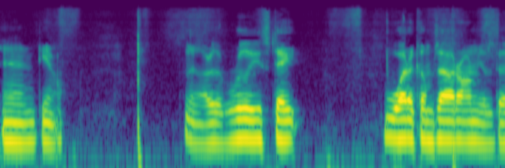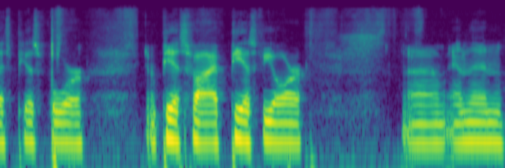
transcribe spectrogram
and you know, you know, the release date, what it comes out on, you know, that's PS4, you know, PS5, PSVR, um, and then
